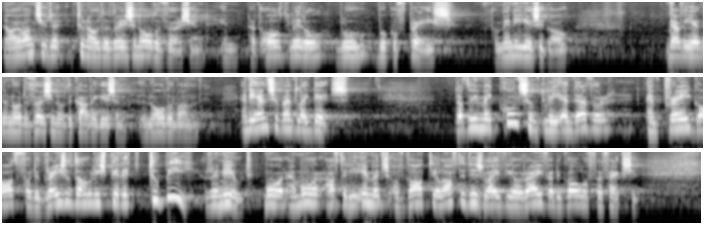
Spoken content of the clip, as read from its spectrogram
Now, I want you to, to know that there is an older version in that old little blue book of praise from many years ago. There we had another version of the Catechism, an older one. And the answer went like this that we may constantly endeavor and pray God for the grace of the Holy Spirit to be renewed more and more after the image of God till after this life we arrive at the goal of perfection.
